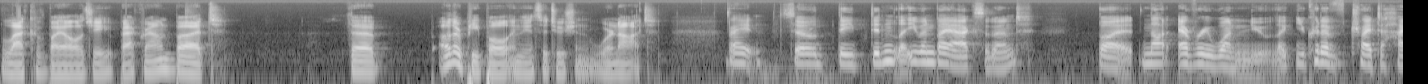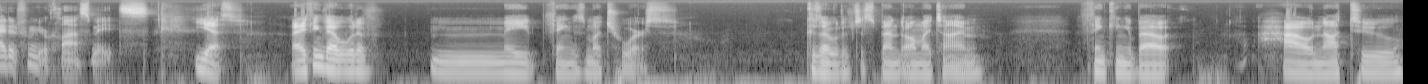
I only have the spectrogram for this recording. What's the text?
lack of biology background, but the other people in the institution were not. Right. So they didn't let you in by accident but not everyone knew. Like you could have tried to hide it from your classmates. Yes. I think that would have made things much worse. Because I would have just spent all my time thinking about how not to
